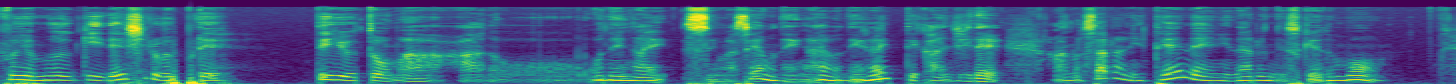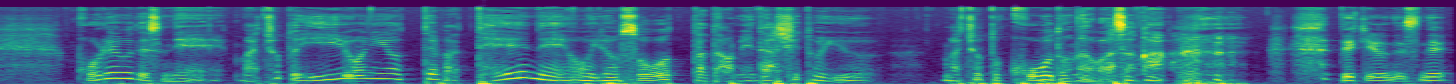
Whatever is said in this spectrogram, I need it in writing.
プェムギデシルブプレっていうと、まあ、あの、お願い、すいません、お願い、お願いって感じで、あの、さらに丁寧になるんですけれども、これをですね、まあ、ちょっと言いようによっては、丁寧を装ったダメ出しという、まあ、ちょっと高度な技が できるんですね。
